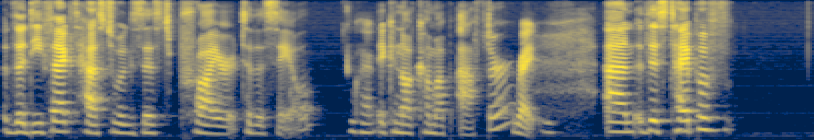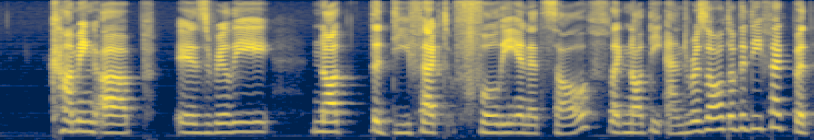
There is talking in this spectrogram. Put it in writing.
the defect has to exist prior to the sale. Okay. It cannot come up after. right. And this type of coming up is really not the defect fully in itself, like not the end result of the defect, but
